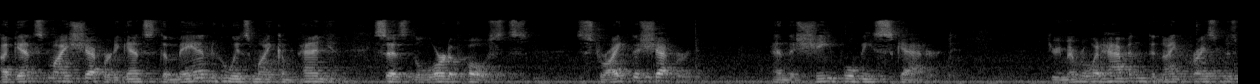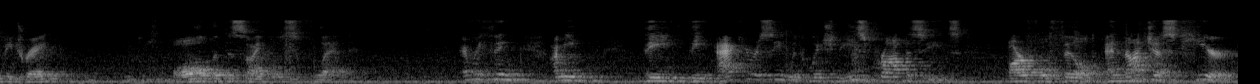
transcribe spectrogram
against my shepherd, against the man who is my companion, says the Lord of hosts. Strike the shepherd, and the sheep will be scattered. Do you remember what happened the night Christ was betrayed? All the disciples fled. Everything, I mean, the, the accuracy with which these prophecies are fulfilled, and not just here,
